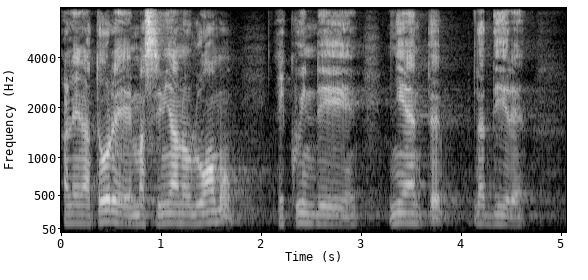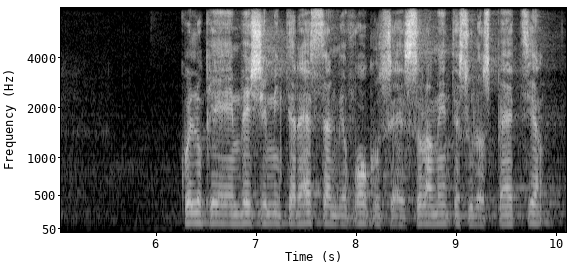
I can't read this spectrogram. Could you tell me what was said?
allenatore e Massimiano l'uomo e quindi niente da dire. Quello che invece mi interessa, il mio focus è solamente sullo Spezia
